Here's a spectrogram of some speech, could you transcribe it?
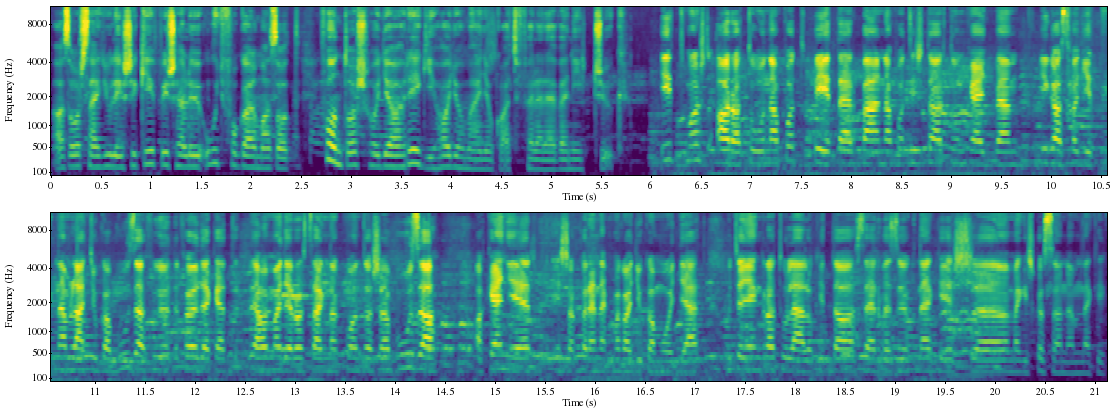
Az országgyűlési képviselő úgy fogalmazott, fontos, hogy a régi hagyományokat felelevenítsük. Itt most arató napot, Péter Pál napot is tartunk egyben. Igaz, hogy itt nem látjuk a búzaföldeket, de hogy Magyarországnak fontos a búza, a kenyér, és akkor ennek megadjuk a módját. Úgyhogy én gratulálok itt a szervezőknek, és meg is köszönöm nekik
